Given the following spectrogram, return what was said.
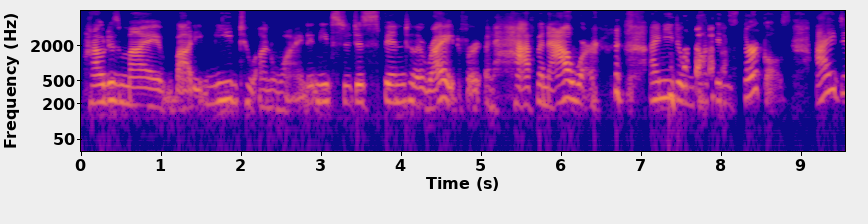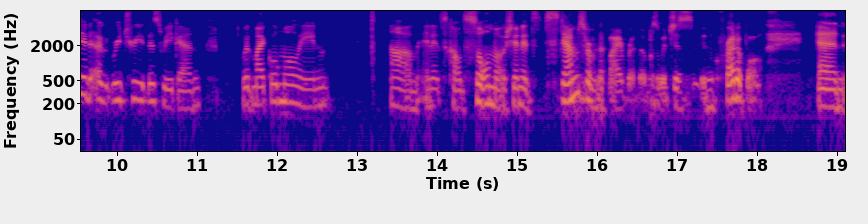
How does my body need to unwind? It needs to just spin to the right for a half an hour. I need to walk in circles. I did a retreat this weekend with Michael Molin um, and it's called Soul Motion. It stems from the five rhythms, which is incredible. And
